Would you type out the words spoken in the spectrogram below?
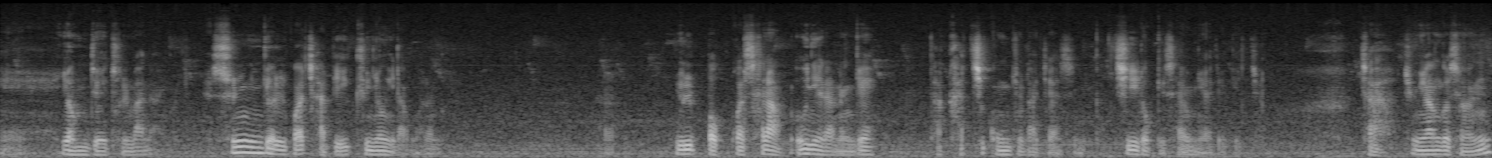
예, 염두에 둘 만한. 순결과 자비의 균형이라고 하는 거예요. 예, 율법과 사랑, 은혜라는 게 다 같이 공존하지 않습니까? 지혜롭게 사용해야 되겠죠. 자, 중요한 것은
